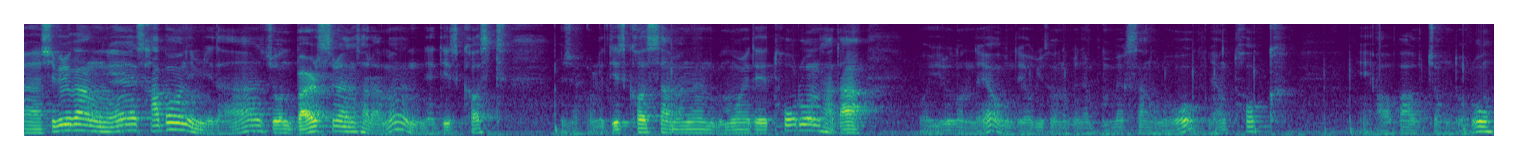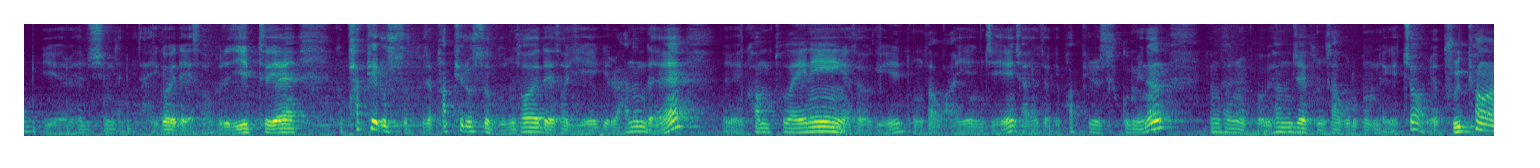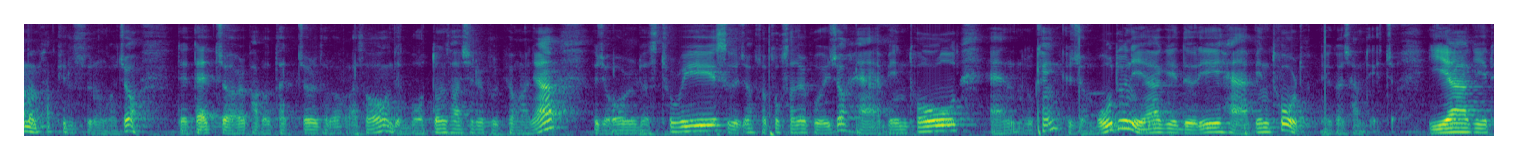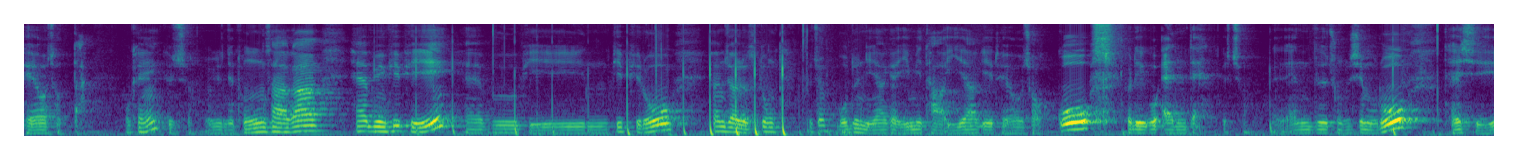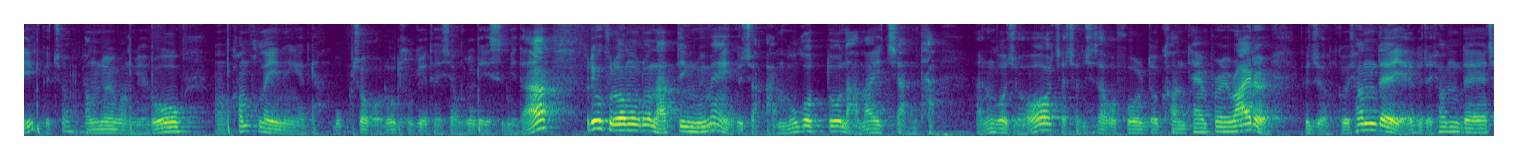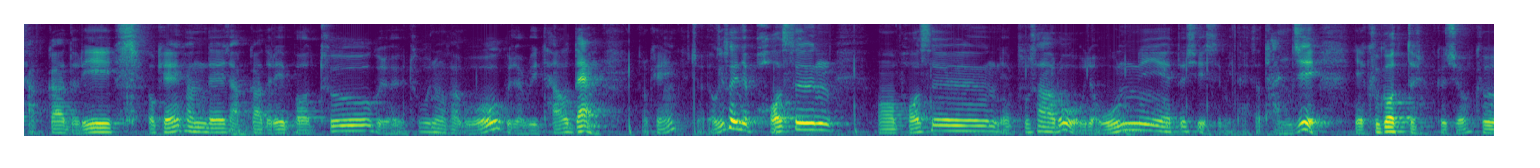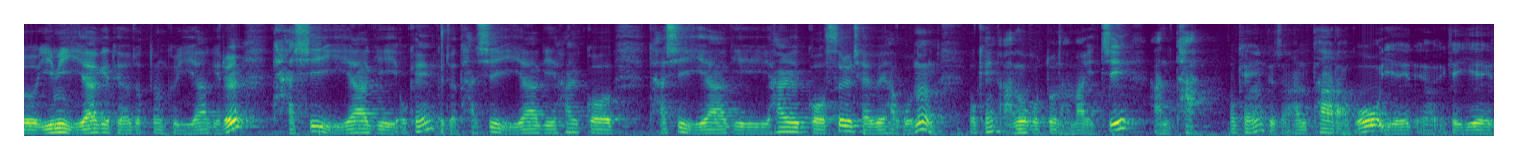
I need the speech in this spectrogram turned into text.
자, 11강의 4번입니다. 존 바스라는 사람은 네, discussed. 그죠? 원래 discuss 하면은 뭐뭐에 대해 토론하다 뭐 이러건데요. 근데 여기서는 그냥 문맥상으로 그냥 talk 예, about 정도로 이해를 해주시면 됩니다. 이거에 대해서 그래서 이집트의 그 파피루스, 그죠? 파피루스 문서에 대해서 이 얘기를 하는데 이제 complainings에서 여기 동사 ing 자연스럽게 파피루스 꾸미는 형사용법 현재 분사구로 보면 되겠죠. 불평하는 파피루스는 거죠. 근데 대절 바로 대절 들어가서 근데 뭐 어떤 사실을 불평하냐? 그죠? All the stories 그죠? 접속사절 보이죠? Have been told and okay 그죠? 모든 이야기들이 have been told 여기까지 되겠죠. 이야기 되어졌다. 오케이? 그죠. 여기 이제 동사가 have been pp have been pp로 현재 완료 수동태 그죠? 모든 이야기가 이미 다 이야기 되어졌고 그리고 and. 그죠? and 중심으로 대시. 그죠? 병렬 관계로 어, complaining 대한 목적어로 두 개 대시 연결되어 있습니다. 그리고 그러므로 nothing remain 그죠? 아무것도 남아 있지 않다 라는 거죠. 자, 전치사고 for the contemporary writer. 그죠? 그 현대의, 그죠? 현대 작가들이, 오케이? 현대 작가들이 but to, 그죠? 투 분용사고, 그죠? retell them. 오케이? 그죠? 여기서 이제 but은, 어, but은 예, 부사로 그죠? only의 뜻이 있습니다. 그래서 단지, 예, 그것들, 그죠? 그 이미 이야기 되어졌던 그 이야기를 다시 이야기, 오케이? 그죠? 다시 이야기할 것, 다시 이야기할 것을 제외하고는, 오케이? 아무것도 남아 있지 않다. 오케이 그죠 않다라고 이해 어, 이렇게 이해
